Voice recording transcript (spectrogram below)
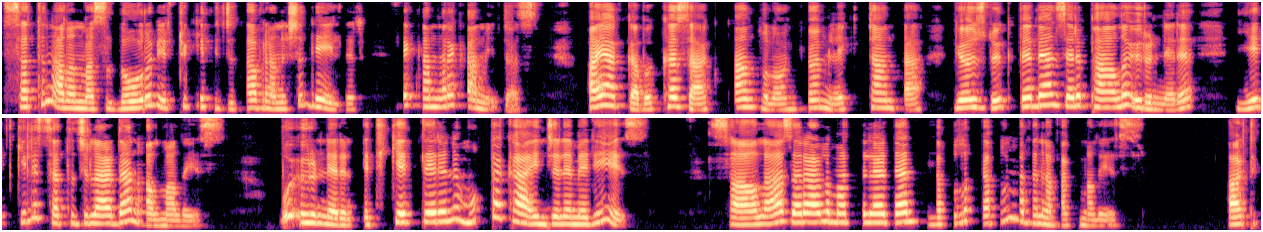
satın alınması doğru bir tüketici davranışı değildir. Reklamlara kanmayacağız. Ayakkabı, kazak, pantolon, gömlek, çanta, gözlük ve benzeri pahalı ürünleri yetkili satıcılardan almalıyız. Bu ürünlerin etiketlerini mutlaka incelemeliyiz. Sağlığa zararlı maddelerden yapılıp yapılmadığına bakmalıyız. Artık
